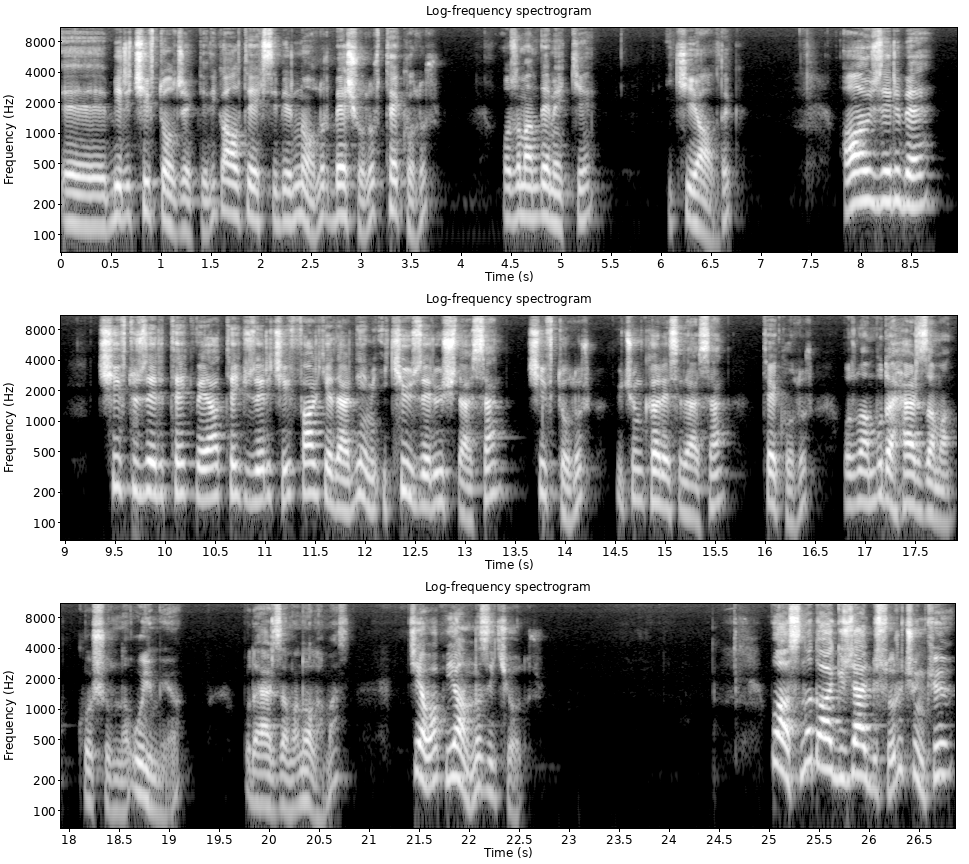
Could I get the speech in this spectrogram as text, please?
e, biri çift olacak dedik. 6 eksi 1 ne olur? 5 olur. Tek olur. O zaman demek ki 2'yi aldık. A üzeri B çift üzeri tek veya tek üzeri çift fark eder değil mi? 2 üzeri 3 dersen çift olur. 3'ün karesi dersen tek olur. O zaman bu da her zaman koşuluna uymuyor. Bu da her zaman olamaz. Cevap yalnız 2 olur. Bu aslında daha güzel bir soru çünkü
